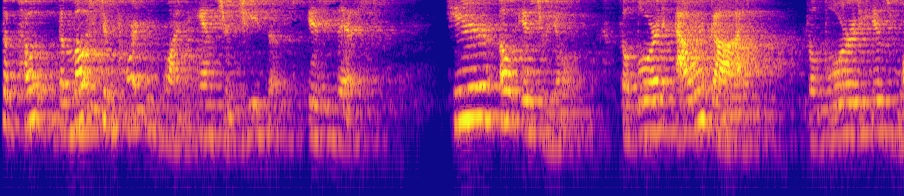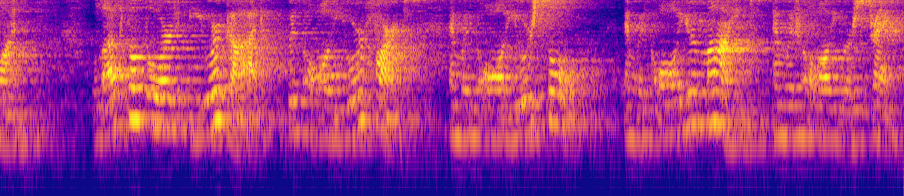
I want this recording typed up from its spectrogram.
The, po- the most important one, answered Jesus, is this Hear, O Israel, the Lord our God, the Lord is one. Love the Lord your God with all your heart, and with all your soul, and with all your mind, and with all your strength.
